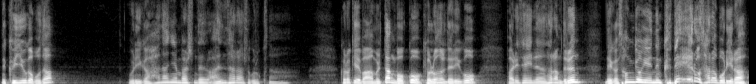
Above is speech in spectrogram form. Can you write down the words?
근데 그 이유가 뭐다? 우리가 하나님 말씀대로 안 살아서 그렇구나. 그렇게 마음을 딱 먹고 결론을 내리고 바리새인이라는 사람들은 내가 성경에 있는 그대로 살아보리라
